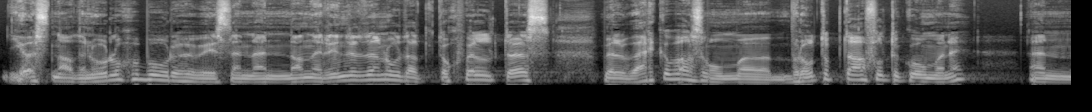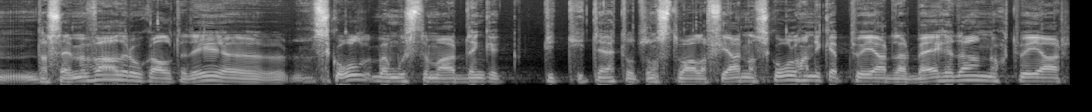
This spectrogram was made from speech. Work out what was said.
juist na de oorlog geboren geweest. En, en dan herinnerde ik nog dat het toch wel thuis wel werken was om uh, brood op tafel te komen. Hè. En dat zei mijn vader ook altijd. Uh, school, we moesten maar, denk ik, die, die tijd tot ons twaalf jaar naar school gaan. Ik heb twee jaar daarbij gedaan, nog twee jaar.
